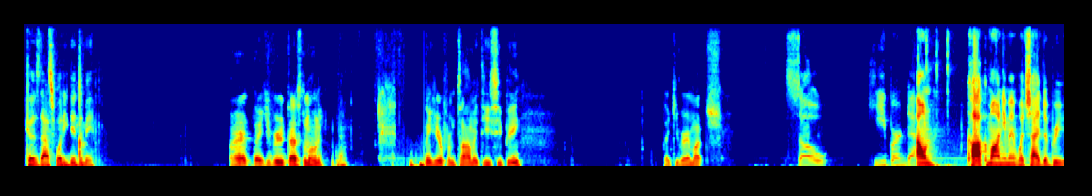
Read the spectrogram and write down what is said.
because that's what he did to me. All right. Thank you for your testimony. Yeah. I hear from Tommy TCP. Thank you very much. So he burned down Cock Monument, which I had to bre-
